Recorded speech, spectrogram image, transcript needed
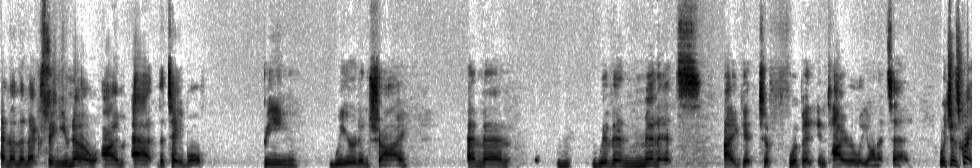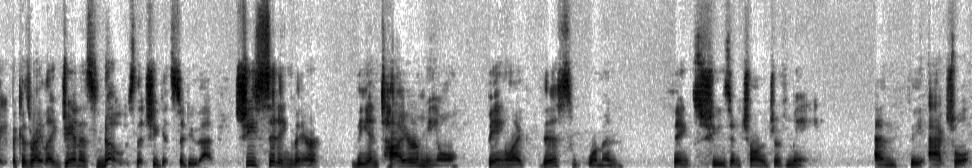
And then the next thing you know, I'm at the table being weird and shy. And then within minutes, I get to flip it entirely on its head, which is great because, right, like Janice knows that she gets to do that. She's sitting there the entire meal being like, this woman thinks she's in charge of me. And the actual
